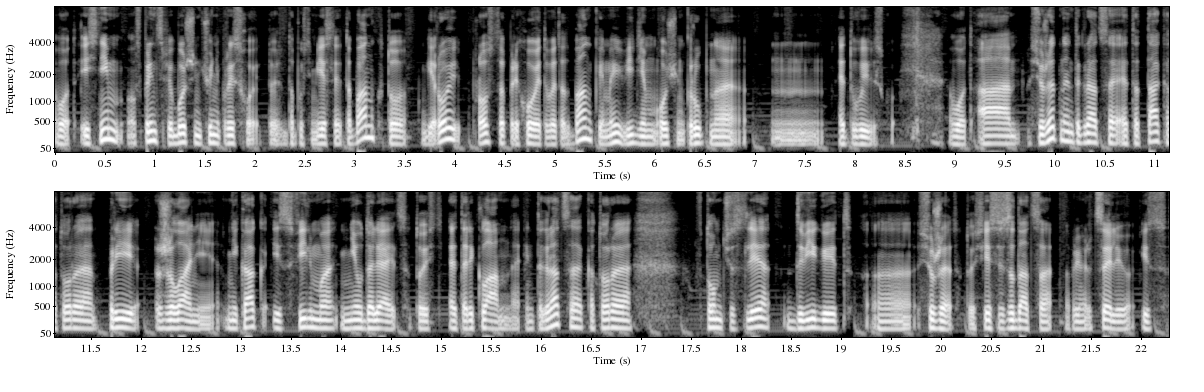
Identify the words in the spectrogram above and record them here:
Вот, и с ним, в принципе, больше ничего не происходит. То есть, допустим, если это банк, то герой просто приходит в этот банк, и мы видим очень крупно эту вывеску. Вот. А сюжетная интеграция — это та, которая при желании никак из фильма не удаляется. То есть это рекламная интеграция, которая в том числе двигает э, сюжет. То есть если задаться, например, целью из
